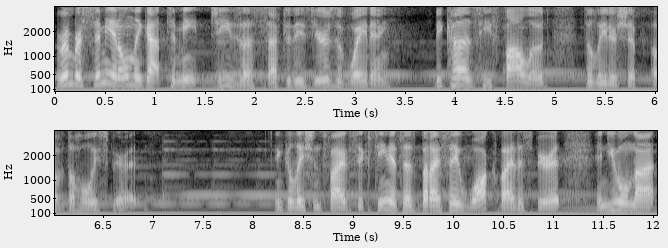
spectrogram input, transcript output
Remember, Simeon only got to meet Jesus after these years of waiting because he followed the leadership of the Holy Spirit. In Galatians 5:16 it says, "But I say walk by the Spirit, and you will not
